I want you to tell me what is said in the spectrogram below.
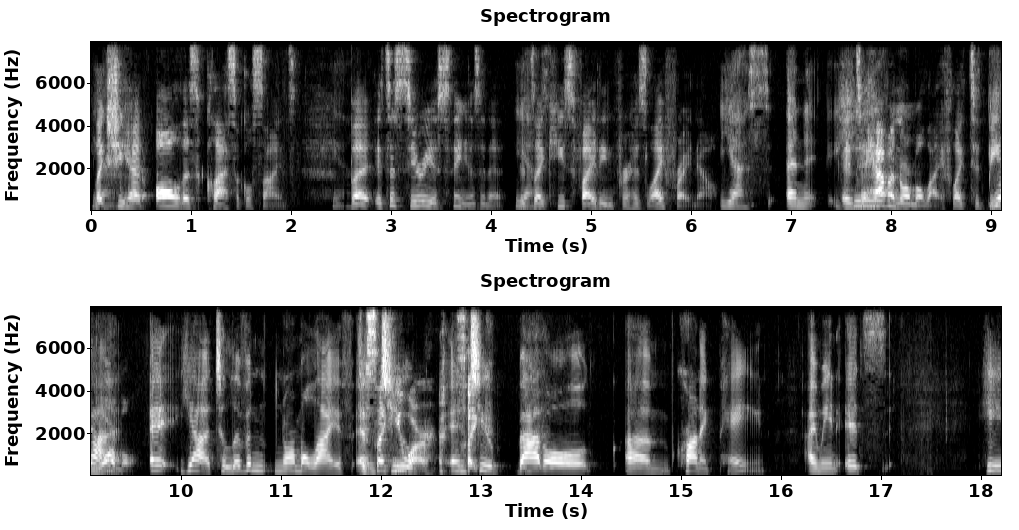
Like Yeah. she had all this classical signs." Yeah. But it's a serious thing, isn't it? Yes. It's like he's fighting for his life right now, yes, and and to have a normal life, like to be yeah, normal. uh, yeah, to live a normal life, Just and like to, you are. And like- to battle um, chronic pain. I mean, it's he.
